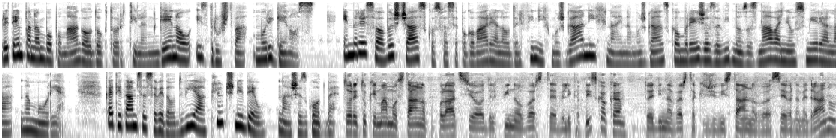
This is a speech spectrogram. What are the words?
Pri tem pa nam bo pomagal dr. Tilan Genov iz društva Morigenos. In res sva vse čas, ko sva se pogovarjala o delfinih možganih, naj na možganska omrežja zavidno zaznavanje usmerjala na morje. Kajti tam se seveda odvija ključni del naše zgodbe. Torej, tukaj imamo stalno populacijo delfinov vrste Velika pliskavka, to je edina vrsta, ki živi stalno v severnem Medranu.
